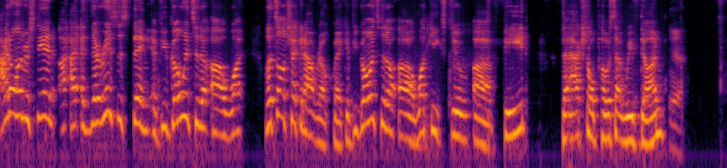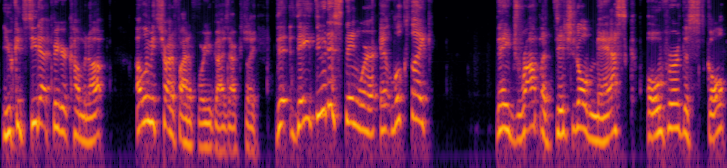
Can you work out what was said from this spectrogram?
I don't understand. I, I, there is this thing. If you go into the uh, what, let's all check it out real quick. If you go into the uh, what geeks do uh, feed, the actual post that we've done, Yeah. you can see that figure coming up. Uh, let me try to find it for you guys. Actually, they, they do this thing where it looks like they drop a digital mask over the sculpt.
